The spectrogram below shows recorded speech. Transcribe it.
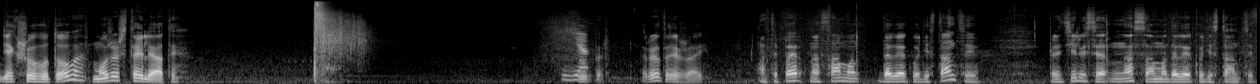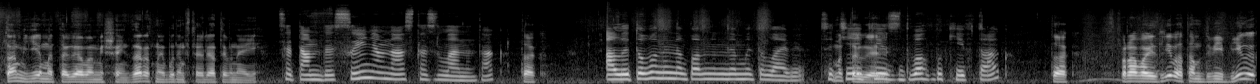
Якщо готова, можеш стріляти. Є. Супер. Розряджай. А тепер на саму далеку дистанцію прицілюйся на саму далеку дистанцію. Там є металева мішень. Зараз ми будемо стріляти в неї. Це там, де синя в нас та зелена, так? Так. Але то вони, напевно, не металеві. Це ті, які з двох боків, так? Так. Справа і зліва там дві білих,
